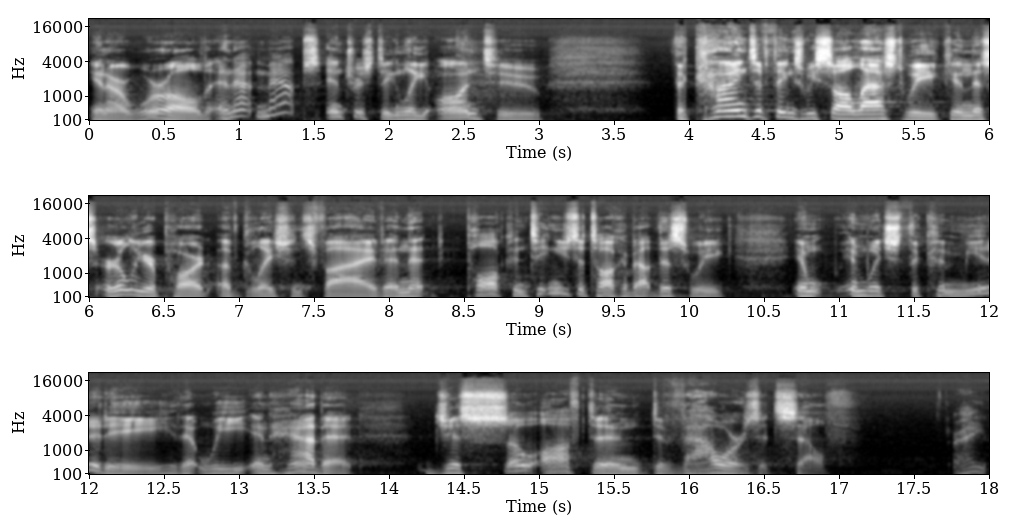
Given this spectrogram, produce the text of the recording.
in our world. And that maps, interestingly, onto the kinds of things we saw last week in this earlier part of Galatians 5, and that Paul continues to talk about this week, in, in which the community that we inhabit just so often devours itself, right?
